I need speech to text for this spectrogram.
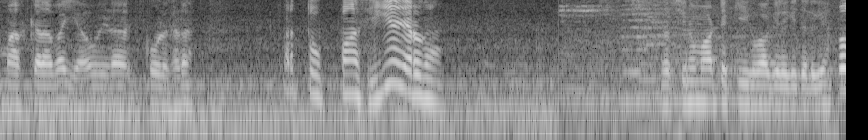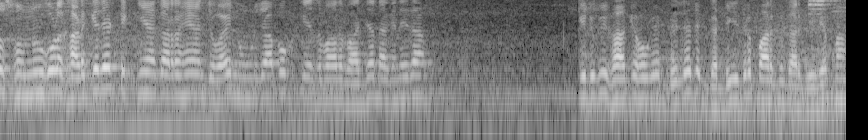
ਮਸਕ ਵਾਲਾ ਭਾਈ ਆ ਉਹ ਜਿਹੜਾ ਕੋਲ ਖੜਾ। ਪਰ ਤੋਪਾਂ ਸੀਗੀਆਂ ਯਾਰ ਉਦੋਂ। ਰੱਸੀ ਨੂੰ ਮਾਰ ਟਿੱਕੀ ਖਵਾ ਕੇ ਲੈ ਕੇ ਚੱਲ ਗਏ। ਉਹ ਸੋਨੂ ਕੋਲ ਖੜ ਕੇ ਤੇ ਟਿੱਕੀਆਂ ਕਰ ਰਹੇ ਆ ਜਵਾਈ ਨੂਨ ਜਾ ਭੁੱਕ ਕੇ ਸਵਾਦ ਵੱਜ ਜਾਂਦਾ ਕਹਿੰਦੇ ਇਹਦਾ ਟਿੱਕੀ ਟੁਕੀ ਖਾ ਕੇ ਹੋ ਗਏ ਵਿਹਲੇ ਤੇ ਗੱਡੀ ਇਧਰ ਪਾਰਕ ਕਰ ਗਏ ਜੀ ਆਪਾਂ।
